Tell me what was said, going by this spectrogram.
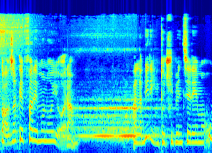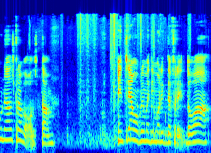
cosa che faremo noi ora. Al labirinto ci penseremo un'altra volta. Entriamo prima di morire da freddo, va?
